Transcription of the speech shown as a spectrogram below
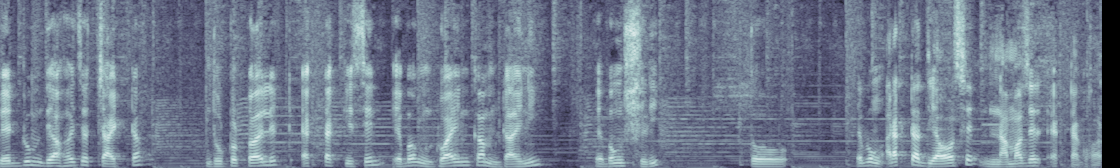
বেডরুম দেওয়া হয়েছে চারটা। দুটো টয়লেট একটা কিচেন এবং ড্রয়িং কাম ডাইনিং এবং সিঁড়ি। তো এবং আরেকটা দেওয়া আছে নামাজের একটা ঘর।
